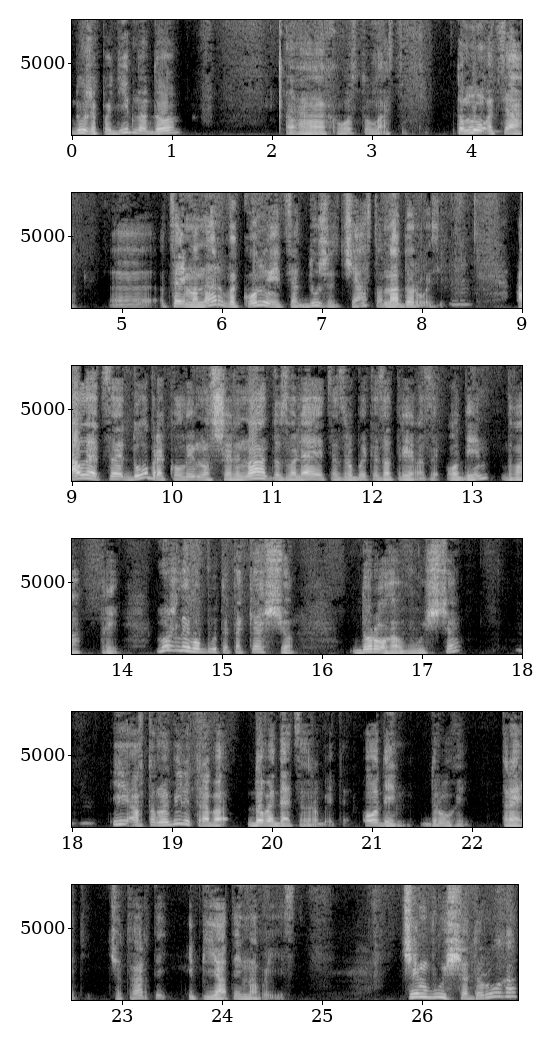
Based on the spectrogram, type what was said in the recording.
дуже подібна до е, хвосту ластівки. Тому оця, е, цей манер виконується дуже часто на дорозі. Але це добре, коли в нас ширина дозволяється зробити за три рази: один, два, три. Можливо бути таке, що дорога вуща, і автомобілю треба доведеться зробити один, другий, третій, четвертий і п'ятий на виїзд. Чим вуща дорога,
